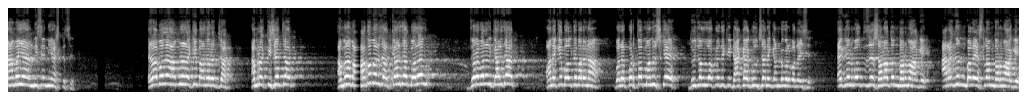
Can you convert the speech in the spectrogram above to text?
নামাইয়া নিচে নিয়ে আসতেছে। এরা বলে, আমরা নাকি বানরের জাত, আমরা কিসের জাত? আমরা আদমের জাত, কার জাত বলেন? জোরে বলেন, কার জাত? অনেকে বলতে পারে না, বলে, প্রথম মানুষকে দুইজন লোকরে দেখি ঢাকা গুলশানে গন্ডগোল বাজাইছে একজন বলতেছে, সনাতন ধর্ম আগে। আরেকজন বলে, ইসলাম ধর্ম আগে।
